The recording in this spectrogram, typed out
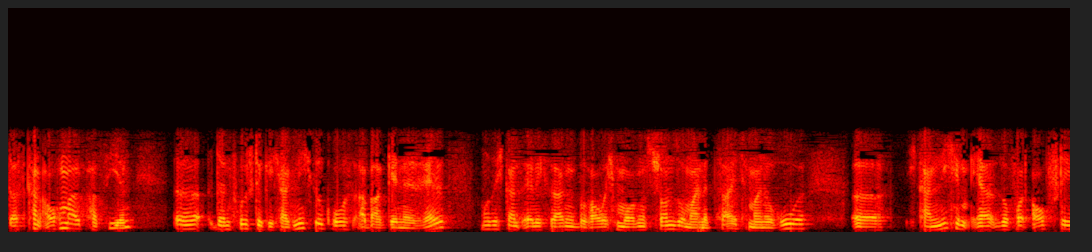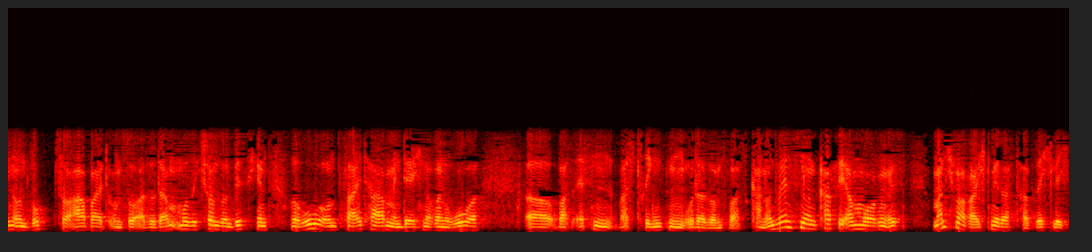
das kann auch mal passieren. Äh, dann frühstücke ich halt nicht so groß, aber generell muss ich ganz ehrlich sagen, brauche ich morgens schon so meine Zeit, meine Ruhe. Äh, ich kann nicht eher sofort aufstehen und wupp zur Arbeit und so. Also da muss ich schon so ein bisschen Ruhe und Zeit haben, in der ich noch in Ruhe äh, was essen, was trinken oder sonst was kann. Und wenn es nur ein Kaffee am Morgen ist, Manchmal reicht mir das tatsächlich,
